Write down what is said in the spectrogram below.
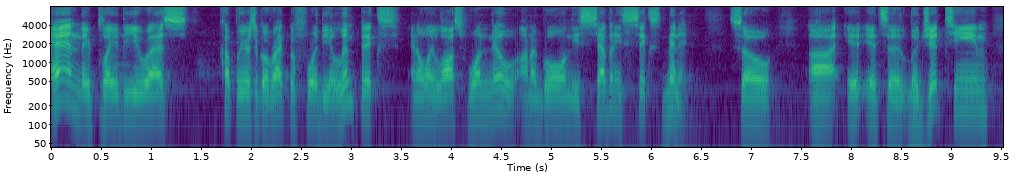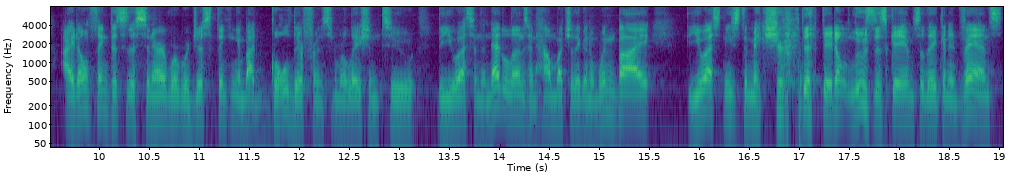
and they played the U.S. a couple years ago, right before the Olympics, and only lost 1-0 on a goal in the 76th minute. So uh, it, it's a legit team. I don't think this is a scenario where we're just thinking about goal difference in relation to the U.S. and the Netherlands and how much are they going to win by. The U.S. needs to make sure that they don't lose this game so they can advance.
